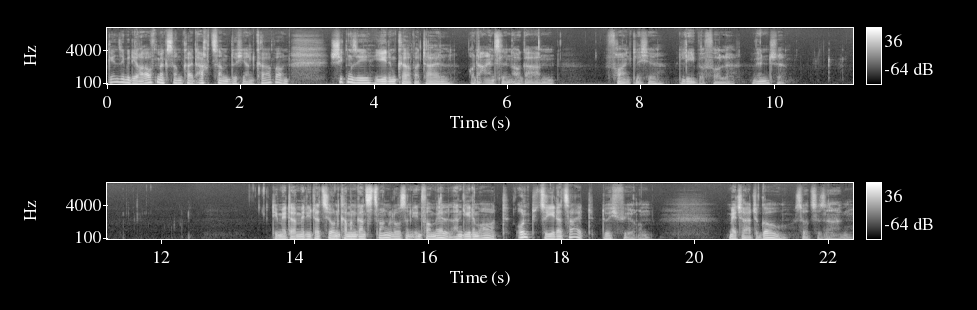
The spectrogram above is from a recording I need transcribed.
Gehen Sie mit Ihrer Aufmerksamkeit achtsam durch Ihren Körper und schicken Sie jedem Körperteil oder einzelnen Organen freundliche, liebevolle Wünsche. Die Metta-Meditation kann man ganz zwanglos und informell an jedem Ort und zu jeder Zeit durchführen. Metta to go sozusagen.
